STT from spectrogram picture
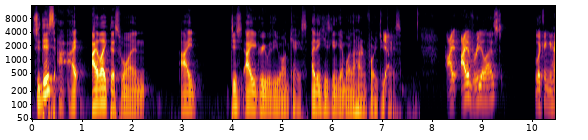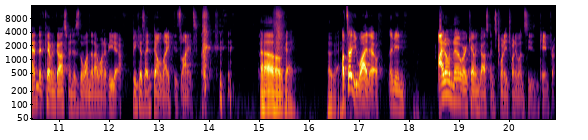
So this, I I, I like this one. I just I agree with you on Ks. I think he's going to get more than 142 yeah. Ks. I I have realized looking ahead that Kevin Gausman is the one that I want to veto because I don't like these lines. oh, okay. Okay. I'll tell you why though. I mean, I don't know where Kevin Gausman's 2021 season came from.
